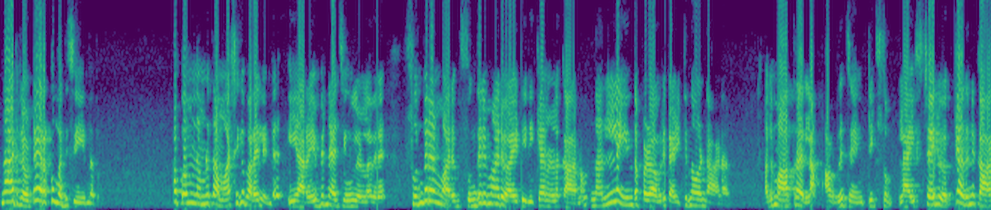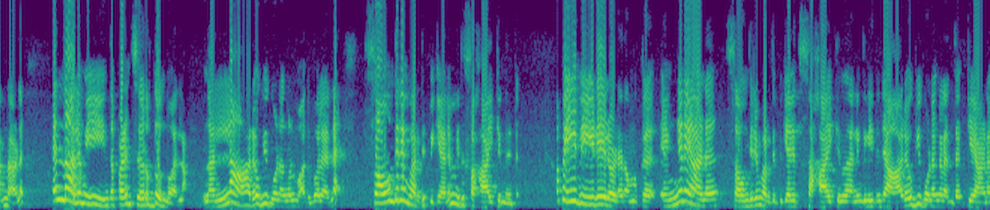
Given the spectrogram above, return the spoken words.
നാട്ടിലോട്ട് ഇറക്കുമതി ചെയ്യുന്നത്. അപ്പം നമ്മൾ തമാശക്ക് പറയലുണ്ട് ഈ അറേബ്യൻ രാജ്യങ്ങളിലുള്ളവര് സുന്ദരന്മാരും സുന്ദരിമാരും ആയിട്ട് ഇരിക്കാനുള്ള കാരണം നല്ല ഈന്തപ്പഴം അവർ കഴിക്കുന്നതുകൊണ്ടാണ് അത് മാത്രമല്ല അവരുടെ ജനറ്റിക്സും ലൈഫ് സ്റ്റൈലും ഒക്കെ അതിന് കാരണമാണ് എന്നാലും ഈ ഈന്തപ്പഴം ചെറുതൊന്നുമല്ല. നല്ല ആരോഗ്യ ഗുണങ്ങളും അതുപോലെ തന്നെ സൗന്ദര്യം വർദ്ധിപ്പിക്കാനും ഇത് സഹായിക്കുന്നുണ്ട്. അപ്പൊ ഈ വീഡിയോയിലൂടെ നമുക്ക് എങ്ങനെയാണ് സൗന്ദര്യം വർദ്ധിപ്പിക്കാൻ ഇത് സഹായിക്കുന്നത്? അല്ലെങ്കിൽ ഇതിന്റെ ആരോഗ്യ ഗുണങ്ങൾ എന്തൊക്കെയാണ്?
